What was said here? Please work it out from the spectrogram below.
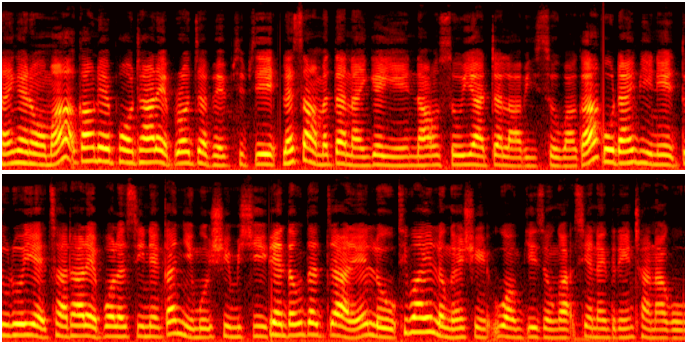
နိုင်ငံတော်မှာအကောင့်တွေဖော်ထားတဲ့ project ပဲဖြစ်ဖြစ်လက်စမတက်နိုင်ခဲ့ရင်နောက်အစိုးရတက်လာပြီးဆိုပါကကိုယ်တိုင်းပြည်နဲ့သူတို့ရဲ့ချထားတဲ့ policy နဲ့ကန့်ညီမှုရှိမရှိပြန်သုံးသပ်ကြတယ်လို့စီးပွားရေးလုပ်ငန်းရှင်ဦးအောင်ပြေဆုံးက CNN သတင်းဌာနကို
